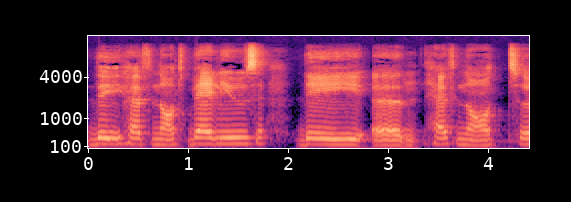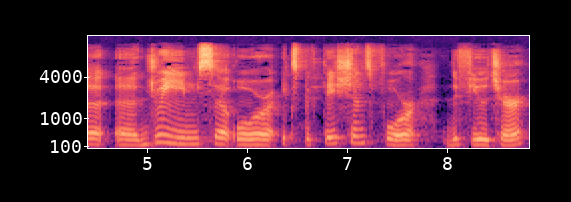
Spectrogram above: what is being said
they have not values they um, have not uh, uh, dreams or expectations for the future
